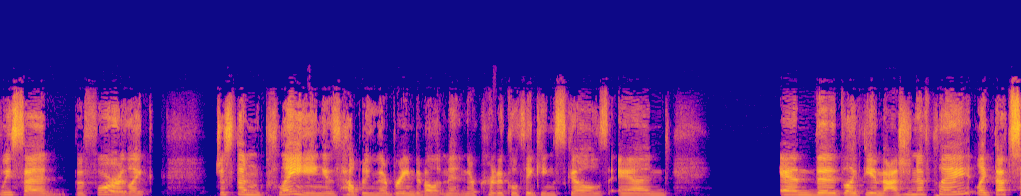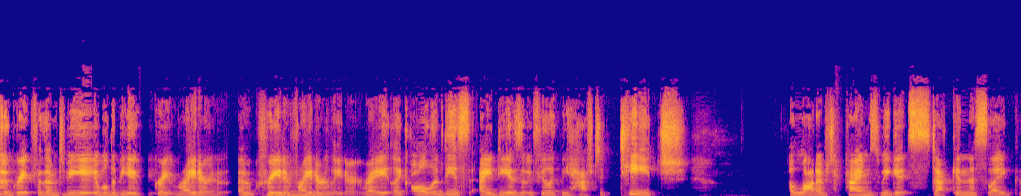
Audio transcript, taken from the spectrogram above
we said before, like just them playing is helping their brain development and their critical thinking skills and and the like the imaginative play like that's so great for them to be able to be a great writer a creative Mm. writer later right like all of these ideas that we feel like we have to teach a lot of times we get stuck in this like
